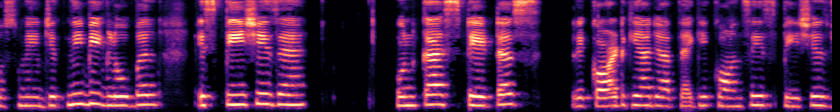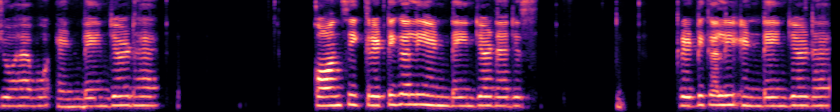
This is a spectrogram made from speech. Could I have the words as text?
उसमें जितनी भी ग्लोबल स्पीशीज है उनका स्टेटस रिकॉर्ड किया जाता है कि कौन सी स्पीशीज जो है वो एंडेंजर्ड है। कौन सी क्रिटिकली एंडेंजर्ड है जिस क्रिटिकली एंडेंजर्ड है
